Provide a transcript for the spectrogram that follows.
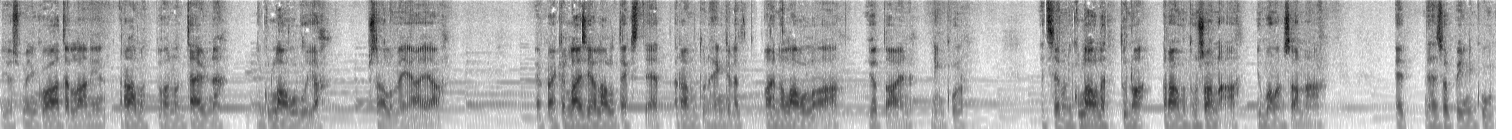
jos me niin ajatellaan, niin Raamattuhan on täynnä niin lauluja, psalmeja ja, ja kaikenlaisia laulutekstejä. Raamatun henkilöt aina laulaa jotain, niin kuin, että siellä on niin laulettuna Raamatun sanaa, Jumalan sanaa että ne sopii niin kuin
